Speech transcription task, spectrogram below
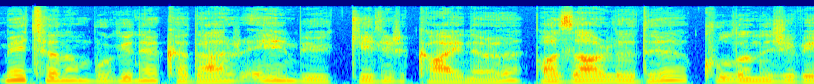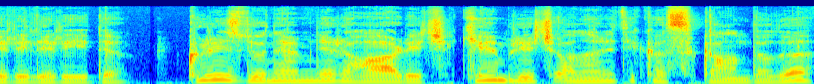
Meta'nın bugüne kadar en büyük gelir kaynağı pazarladığı kullanıcı verileriydi. Kriz dönemleri hariç Cambridge Analytica skandalı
